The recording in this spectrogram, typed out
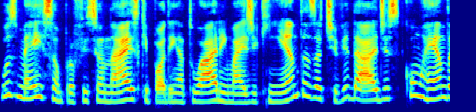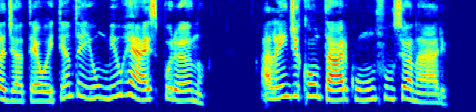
Os MEIs são profissionais que podem atuar em mais de 500 atividades com renda de até 81 mil reais por ano, além de contar com um funcionário.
